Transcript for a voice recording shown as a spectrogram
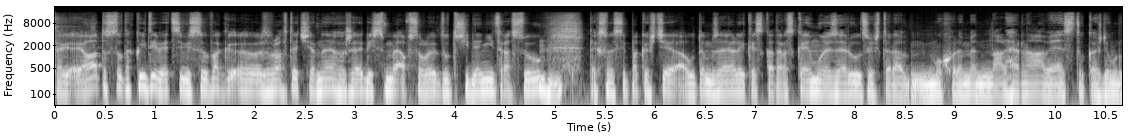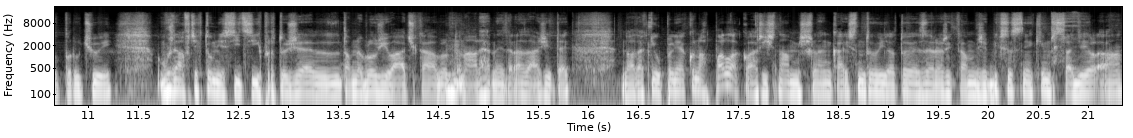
Tak jo, to jsou takové ty věci, vy jsou pak eh, zrovna v té Černé hoře, když jsme absolvovali tu třídenní trasu, mm-hmm. tak jsme si pak ještě autem zajeli ke Skatarskému jezeru, což teda mimochodem je nádherná věc, to každému doporučuji. Možná v těchto měsících, protože tam nebylo živáčka, byl to mm-hmm. nádherný teda zážitek. No a tak mě úplně jako napadla taková říšná myšlenka, když jsem to viděl, to jezero, říkám, že bych se s někým sadil a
